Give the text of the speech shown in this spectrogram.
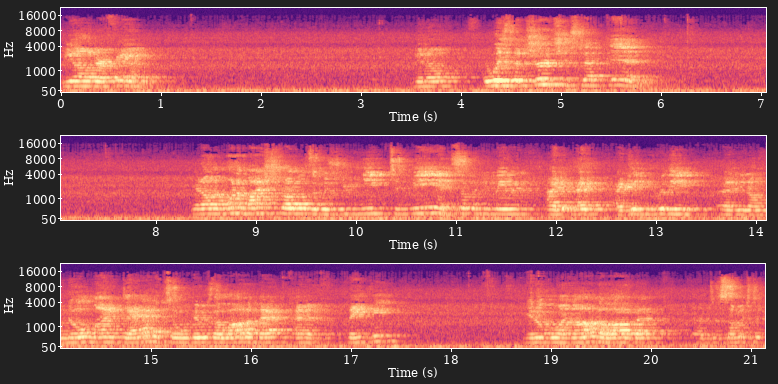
beyond our family. You know, it was the church who stepped in. You know, and one of my struggles that was unique to me, and some of you may, I, I, I didn't really, uh, you know, know my dad, and so there was a lot of that kind of thinking, you know, going on, a lot of that, uh, to some extent,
